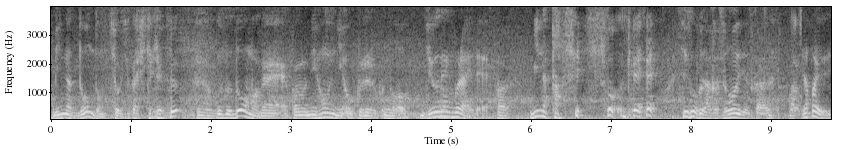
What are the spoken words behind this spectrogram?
みんなどんどん長寿化してる、うん、そうどうもねこの日本に遅れること、うん、10年ぐらいで、はい、みんな達成しそうで。中国なんかすごいですからね。やっぱり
